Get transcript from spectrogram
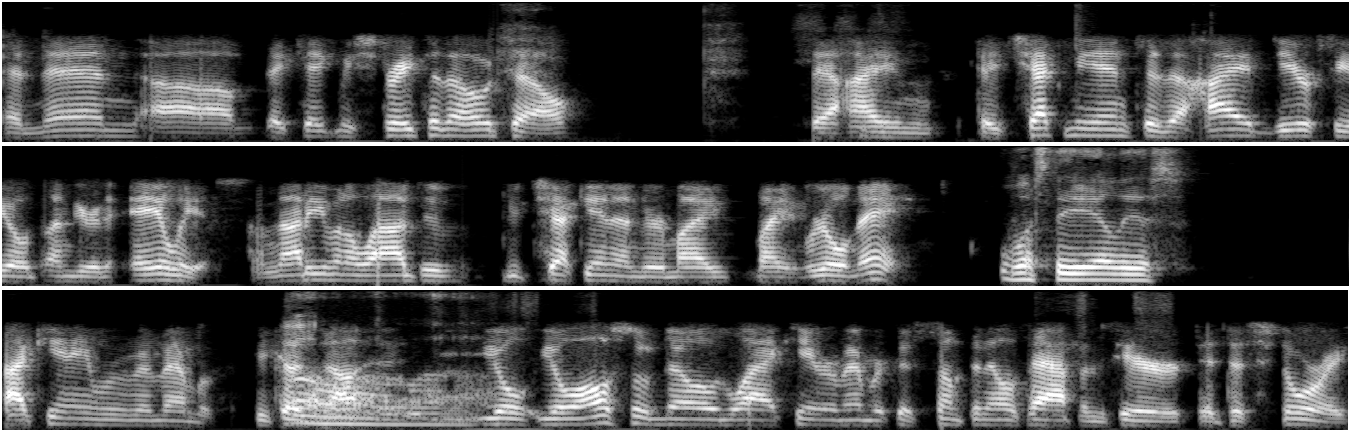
And then um, they take me straight to the hotel. They, I'm, they check me into the Hyatt Deerfield under an alias. I'm not even allowed to check in under my my real name. What's the alias? I can't even remember because uh, oh. you'll you'll also know why I can't remember because something else happens here at this story,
